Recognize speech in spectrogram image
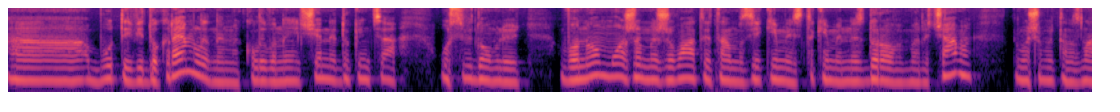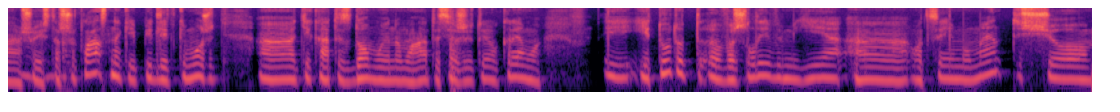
е, бути відокремленими, коли вони ще не до кінця усвідомлюють, воно може межувати там з якимись такими нездоровими речами. Тому що ми там знаємо, що і старшокласники, і підлітки можуть а, тікати з дому і намагатися жити окремо. І, і тут от важливим є а, оцей момент, що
